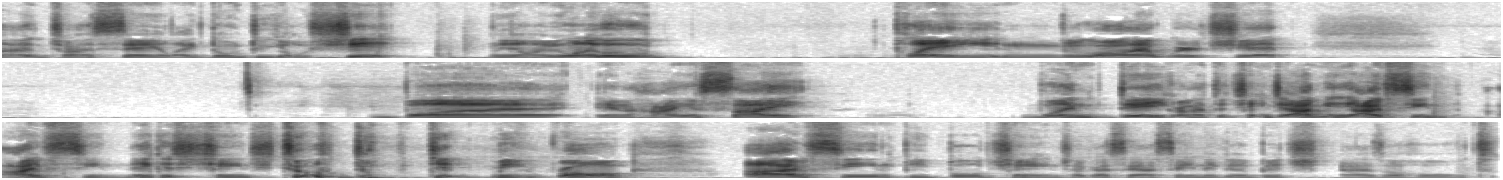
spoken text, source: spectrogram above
not trying to say like, don't do your shit you know, you want to go play and do all that weird shit. But in hindsight, one day you're gonna have to change. I mean, I've seen I've seen niggas change too. Don't get me wrong. I've seen people change. Like I say, I say nigga and bitch as a whole, t-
